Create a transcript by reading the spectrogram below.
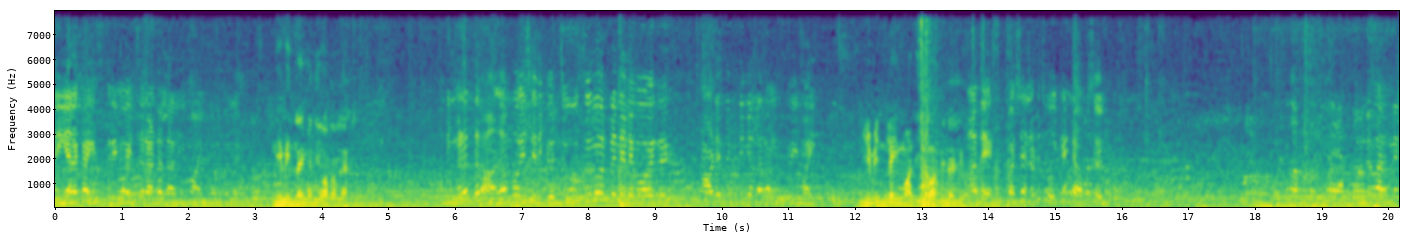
നീ എനക്ക് ഐസ്ക്രീം വാങ്ങിച്ചു തരാണ്ടല്ല നീ വാങ്ങിക്കൊടുത്തല്ലേ നീ മില്ലേ മതി ഓർഡറല്ലേ നിങ്ങളെന്താ വാങ്ങാൻ പോയി ശരിക്കും? ജ്യൂസ് എന്ന് പറഞ്ഞിട്ടല്ലേ പോയത്? അവിടെ എത്തിയപ്പോഴത്തേക്ക് എല്ലാവരും ഐസ്ക്രീമായി നീ മിൻലൈം മതി പറഞ്ഞില്ലല്ലോ അതെ പക്ഷെ എന്നോട് ചോദിക്കണ്ട ഓപ്ഷൻ പറഞ്ഞേ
